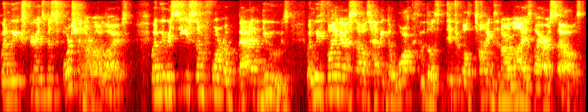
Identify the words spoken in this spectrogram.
when we experience misfortune in our lives, when we receive some form of bad news, when we find ourselves having to walk through those difficult times in our lives by ourselves.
